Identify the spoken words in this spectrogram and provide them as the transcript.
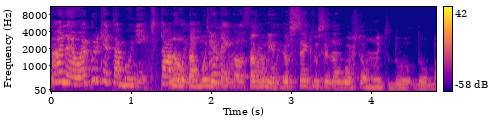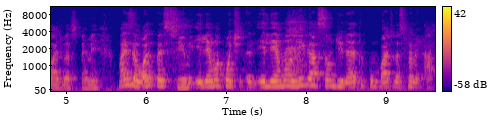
Ah, não, é porque tá bonito. Tá não, bonito. tá bonito, O negócio tá bonito. Eu sei que você não gostou muito do, do Batman vs Superman, mas eu olho pra esse filme, ele é uma, ele é uma ligação direta com o Batman vs Superman. Ah,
